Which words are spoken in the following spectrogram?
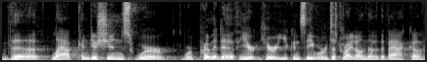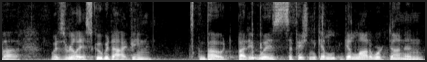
the lab conditions were, were primitive. Here, here you can see we're just right on the, the back of a, was really a scuba diving boat, but it was sufficient to get get a lot of work done, and,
